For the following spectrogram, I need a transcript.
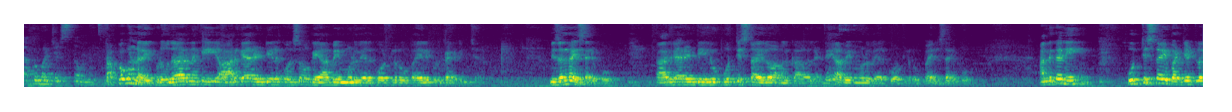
తక్కువ బడ్జెట్స్తో తప్పకుండా. ఇప్పుడు ఉదాహరణకి ఆరు గ్యారంటీల కోసం ఒక యాభై మూడు వేల కోట్ల రూపాయలు ఇప్పుడు ప్రకటించారు. నిజంగా ఇది సరిపోవు ఆరు గ్యారంటీలు పూర్తి స్థాయిలో అమలు కావాలంటే యాభై మూడు వేల కోట్ల రూపాయలు సరిపోవు అందుకని పూర్తి స్థాయి బడ్జెట్లో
